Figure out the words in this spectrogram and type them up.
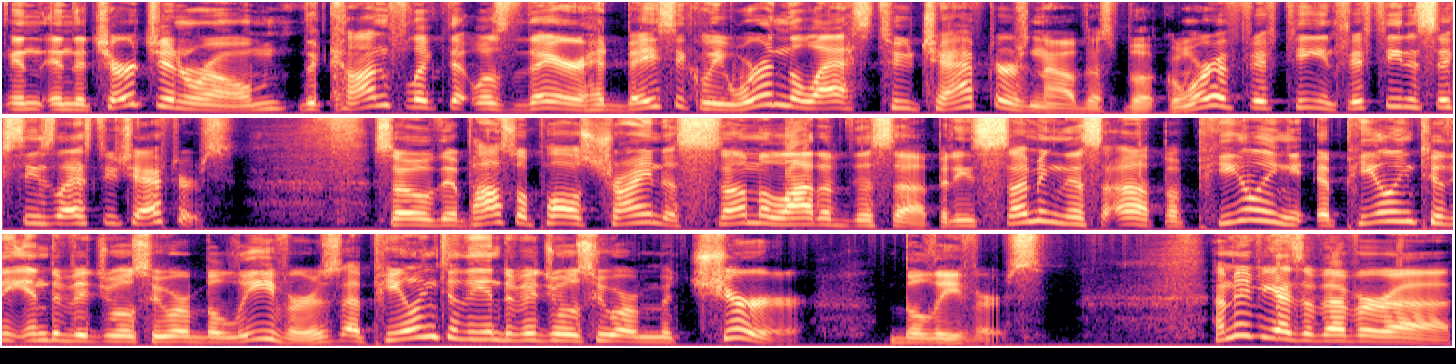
in, in the church in Rome, the conflict that was there had basically, we're in the last two chapters now of this book. When we're at 15, 15 and 16's last two chapters. So the Apostle Paul's trying to sum a lot of this up, and he's summing this up, appealing, appealing to the individuals who are believers, appealing to the individuals who are mature believers. How many of you guys have ever? Uh,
